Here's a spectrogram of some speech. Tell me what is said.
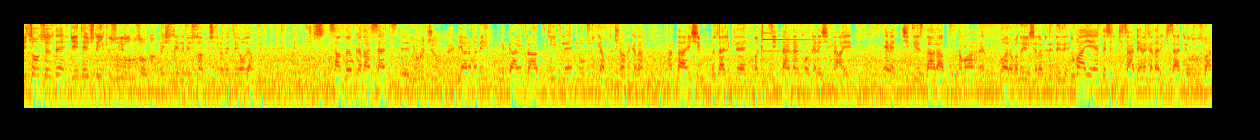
Bir son sözde GT3'te ilk uzun yolumuz oldu. 550-560 kilometre yol yaptık sandığım kadar sert, e, yorucu e, bir araba değil. Gayet rahat, keyifle yolculuk yaptık şu ana kadar. Hatta eşim özellikle bucket seatlerden korkan eşim dahi evet GTS daha rahat ama e, bu arabada yaşanabilir dedi. Dubai'ye yaklaşık 2 saat, eve kadar 2 saat yolumuz var.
